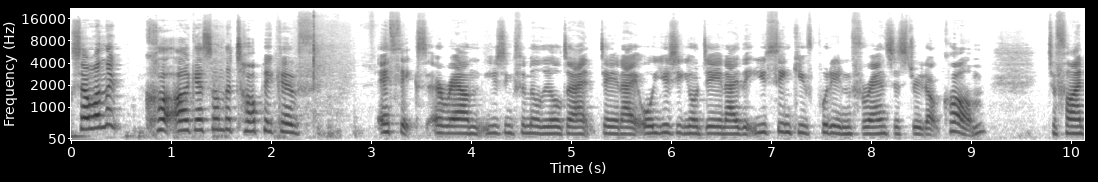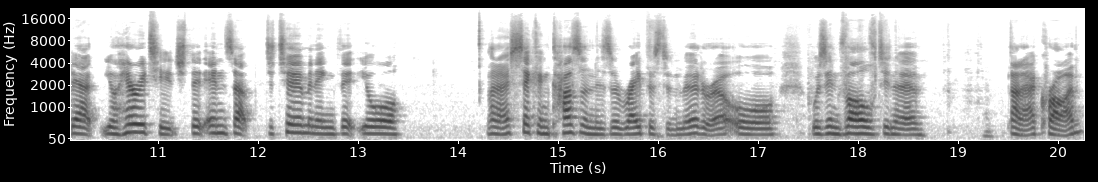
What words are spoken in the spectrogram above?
So on the, I guess on the topic of ethics around using familial DNA or using your DNA that you think you've put in for ancestry.com to find out your heritage that ends up determining that your I don't know, second cousin is a rapist and murderer or was involved in a I don't know, a crime.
